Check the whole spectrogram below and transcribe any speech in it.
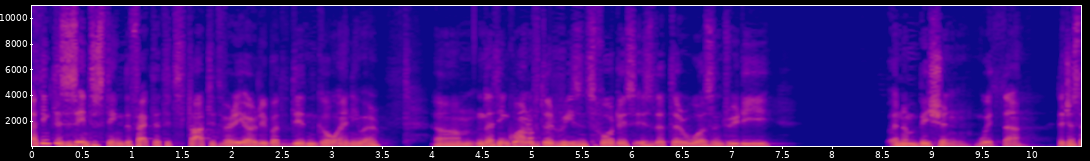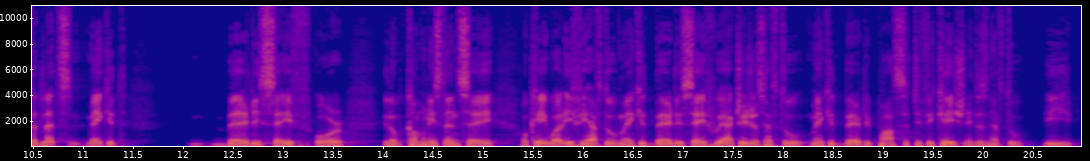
I think this is interesting. The fact that it started very early, but it didn't go anywhere. Um, and I think one of the reasons for this is that there wasn't really an ambition with that. They just said, let's make it barely safe or you know companies then say okay well if you have to make it barely safe we actually just have to make it barely pass certification. It doesn't have to be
